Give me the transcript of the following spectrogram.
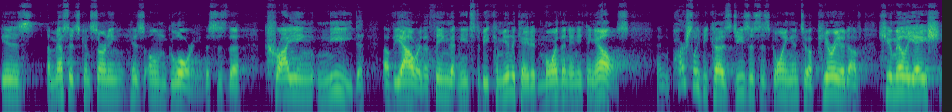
is a message concerning his own glory. This is the crying need of the hour, the thing that needs to be communicated more than anything else. And partially because Jesus is going into a period of humiliation.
